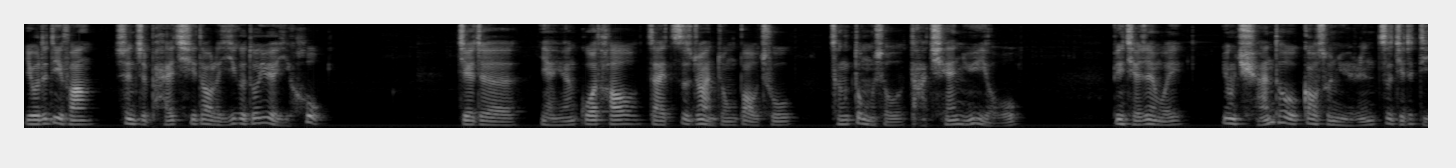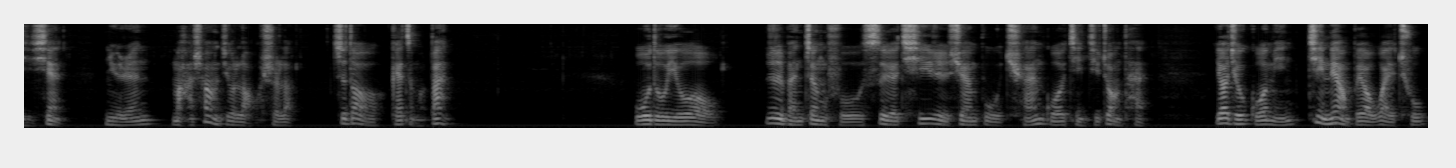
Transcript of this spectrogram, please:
有的地方甚至排期到了一个多月以后。接着，演员郭涛在自传中爆出。曾动手打前女友，并且认为用拳头告诉女人自己的底线，女人马上就老实了，知道该怎么办。无独有偶，日本政府四月七日宣布全国紧急状态，要求国民尽量不要外出。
